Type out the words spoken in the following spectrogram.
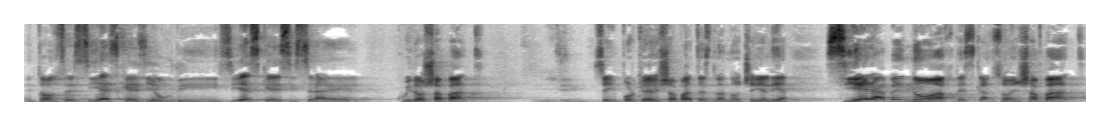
Entonces, si es que es Yehudi, si es que es Israel, ¿cuidó Shabbat? Sí, porque Shabbat es la noche y el día. Si era Benoach, ¿descansó en Shabbat?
